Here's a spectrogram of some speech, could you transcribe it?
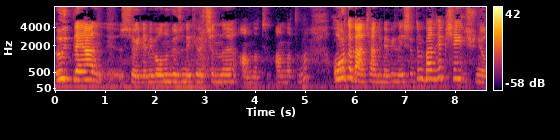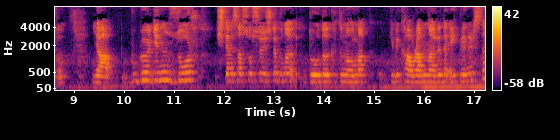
öğütleyen e, söylemi ve onun gözündeki hırçınlığı anlat, anlatımı. Orada ben kendime birleştirdim. Ben hep şey düşünüyordum. Ya bu bölgenin zor, işte mesela sosyolojide buna doğuda kadın olmak gibi kavramları da eklenirse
